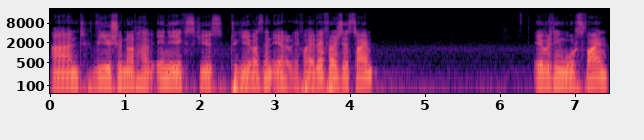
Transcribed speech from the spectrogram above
and Vue should not have any excuse to give us an error. If I refresh this time, everything works fine.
